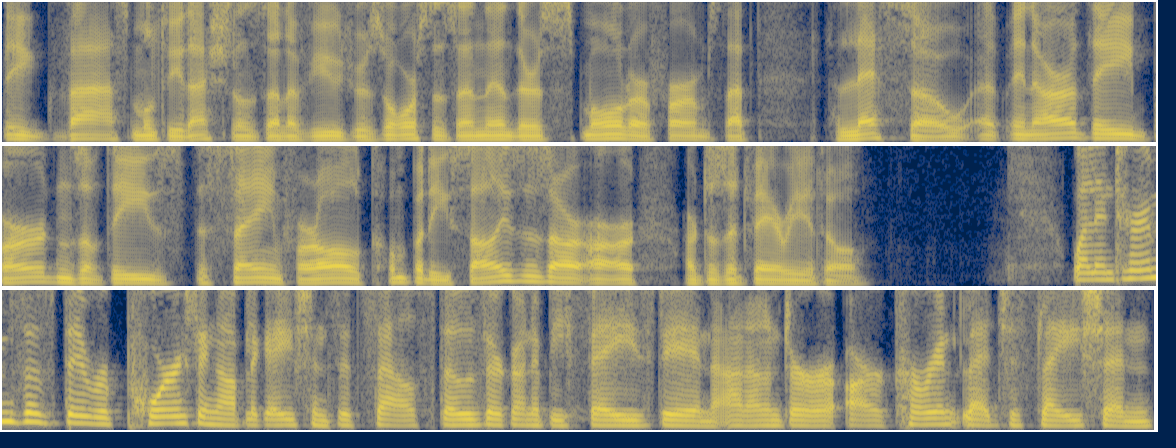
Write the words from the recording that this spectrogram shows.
big, vast multinationals that have huge resources, and then there's smaller firms that less so. Uh, I mean, are the burdens of these the same for all company sizes, or, or, or does it vary at all? Well, in terms of the reporting obligations itself, those are going to be phased in. And under our current legislation,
